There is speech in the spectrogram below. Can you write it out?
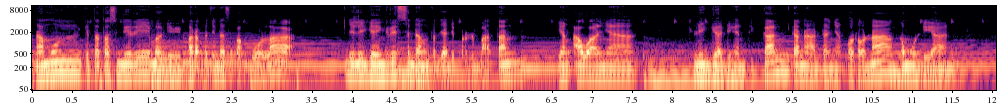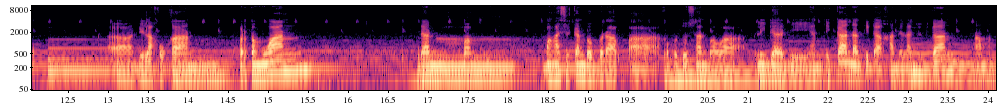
Namun kita tahu sendiri bagi para pecinta sepak bola di Liga Inggris sedang terjadi perdebatan yang awalnya liga dihentikan karena adanya corona kemudian uh, dilakukan pertemuan dan menghasilkan beberapa keputusan bahwa liga dihentikan dan tidak akan dilanjutkan. Namun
